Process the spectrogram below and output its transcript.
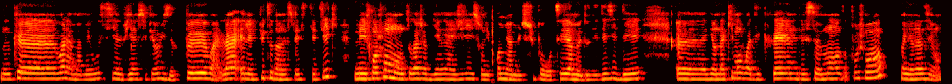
Donc euh, voilà, ma mère aussi, elle vient, elle supervise un peu. Voilà, elle est plutôt dans l'aspect esthétique. Mais franchement, mon entourage a bien réagi. Ils sont les premiers à me supporter, à me donner des idées. Euh, Il y en a qui m'envoient des graines, des semences. Donc, franchement, il n'y a rien à dire.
